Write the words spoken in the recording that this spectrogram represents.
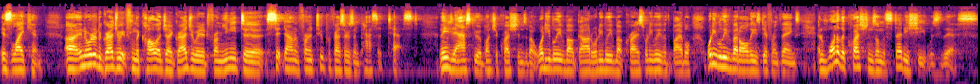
is like him. Uh, in order to graduate from the college I graduated from, you need to sit down in front of two professors and pass a test. They need to ask you a bunch of questions about what do you believe about God? What do you believe about Christ? What do you believe about the Bible? What do you believe about all these different things? And one of the questions on the study sheet was this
